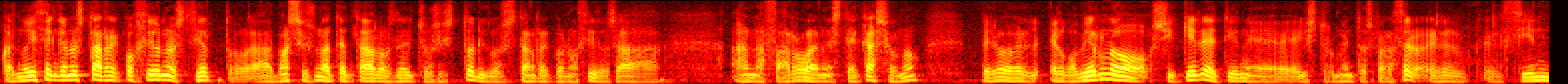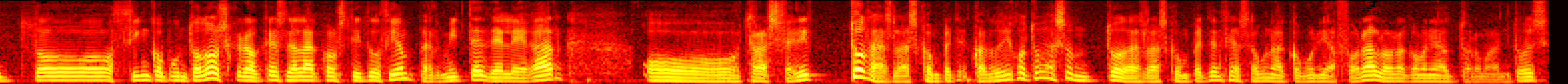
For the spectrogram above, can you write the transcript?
cuando dicen que no está recogido no es cierto. Además es un atentado a los derechos históricos, están reconocidos a, a Nafarroa en este caso, ¿no? Pero el, gobierno, si quiere, tiene instrumentos para hacerlo. El, el 105.2, creo que es de la Constitución, permite delegar o transferir todas las competencias, cuando digo todas, son todas las competencias a una comunidad foral o a una comunidad autónoma. Entonces,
